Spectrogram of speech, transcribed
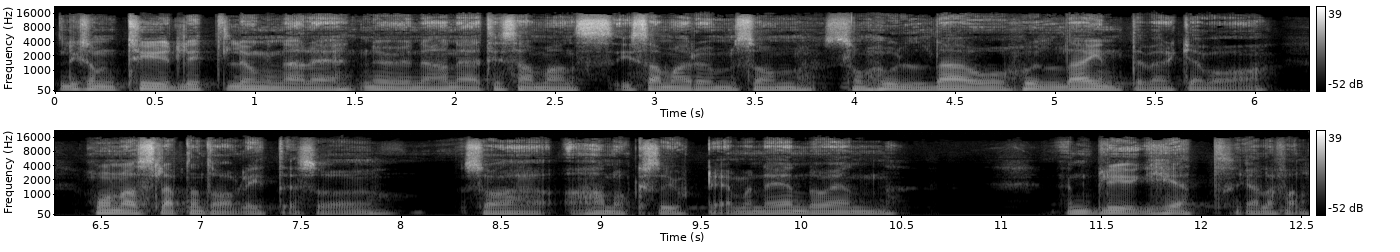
liksom tydligt lugnare nu när han är tillsammans i samma rum som, som Hulda och Hulda inte verkar vara. Hon har slappnat av lite så, så har han också gjort det. Men det är ändå en, en blyghet i alla fall.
